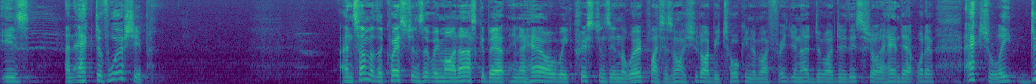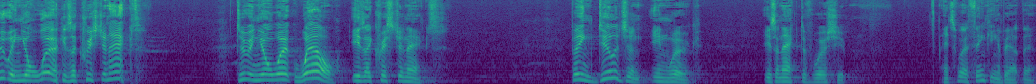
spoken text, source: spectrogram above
is an act of worship. And some of the questions that we might ask about, you know, how are we Christians in the workplace is, oh, should I be talking to my friend? You know, do I do this? Should I hand out whatever? Actually, doing your work is a Christian act. Doing your work well is a Christian act. Being diligent in work is an act of worship. It's worth thinking about that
